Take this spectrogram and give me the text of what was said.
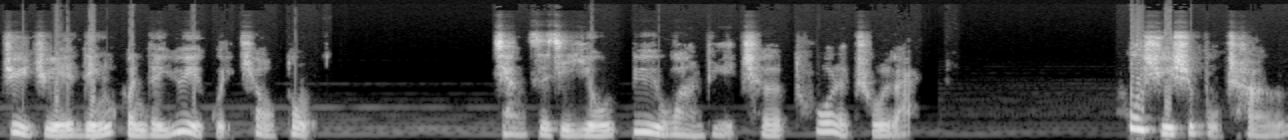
拒绝灵魂的越轨跳动，将自己由欲望列车拖了出来。或许是补偿，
